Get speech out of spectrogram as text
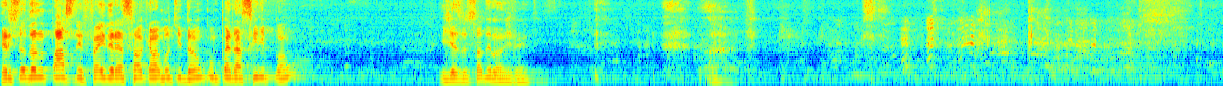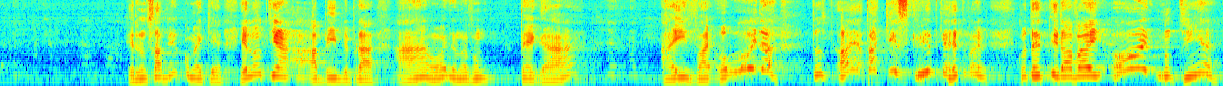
Eles estão dando passo de fé em direção àquela multidão com um pedacinho de pão. E Jesus só de longe vendo. Ele não sabia como é que é. Ele não tinha a Bíblia para. Ah, olha, nós vamos pegar. Aí vai. Olha, olha, está aqui escrito que a gente vai. Quando a gente tirar, vai. Olha, não tinha.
